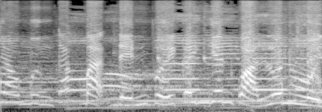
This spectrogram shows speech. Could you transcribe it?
Chào mừng các bạn đến với kênh Nhân Quả Luân Hồi.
